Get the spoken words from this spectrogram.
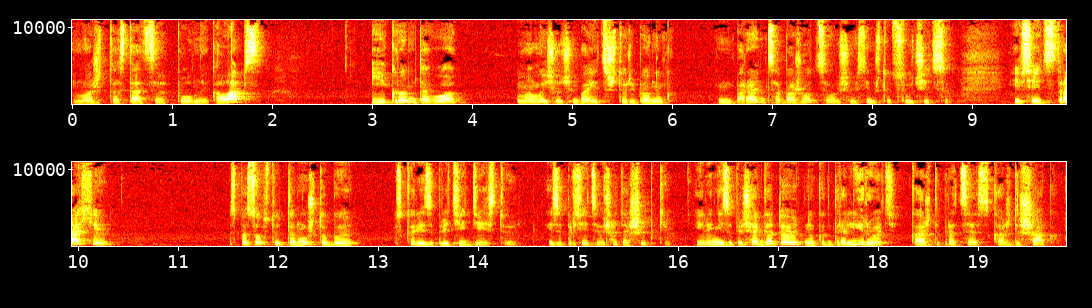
может остаться полный коллапс, и кроме того, мама еще очень боится, что ребенок поранится, обожжется, и, в общем, с ним что-то случится. И все эти страхи способствуют тому, чтобы скорее запретить действие и запретить совершать ошибки. Или не запрещать готовить, но контролировать каждый процесс, каждый шаг –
